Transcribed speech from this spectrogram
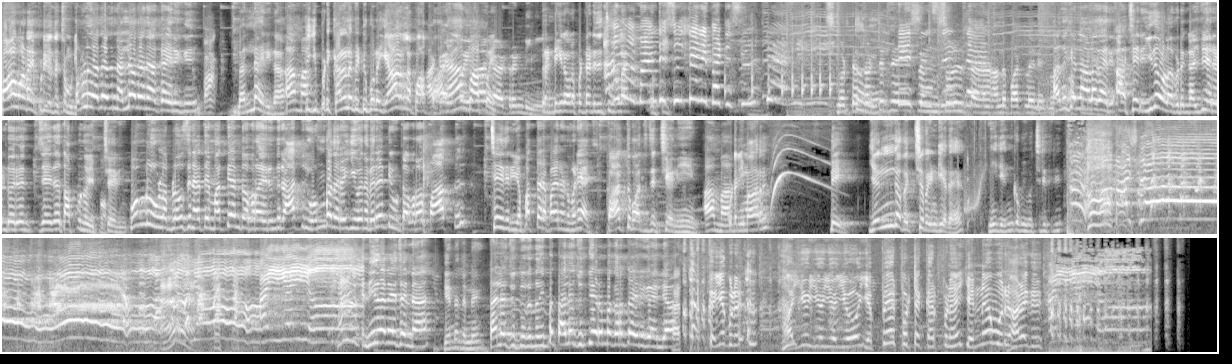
பாவாடை எப்படி தைச்ச முடியும்? அவளுக்கு அதாவது நல்லா தானே அக்கா இருக்கு? நல்லா இருக்கா? ஆமா. இப்படி கல்யாணம் விட்டு போனா யாருல பாப்பா? நான் பாப்பேன். trending. ட்ரெண்டிங் அவளை பட்டாடி ஆமாம்மா, அந்த சுல்தானி பாட்டு சுல்தானி. தொட்டு பேசும் சுல்தான். அந்த பாட்டுல? அதுக்கெல்லாம் அழகா இருக்கு ஆ, சரி இது அவ்வளவு விடுங்க. இவன் ரெண்டு பேரும் செய்த தப்புன்னு வைப்போம். சரி. உங்களுக்கு உள்ள பிளவுஸ் நேரத்தை மத்தியானத்து அப்புறம் இருந்து ராத்திரி ஒன்பதரைக்கு இவனை விரட்டி விட்ட அப்புறம் பார்த்து செய்திருக்கீங்க பத்தரை பதினொன்று மணி ஆச்சு. பார்த்து பார்த்து தைச்சியா நீ? ஆமா. உடனே மாறு. டேய் எங்க வச்ச வேண்டியத நீ எங்க போய் வச்சிருக்கிறீ? நீ தானே சொன்ன? என்ன தண்ணே தலை சுத்துதுன்னு இப்ப தலை சுத்தி ரொம்ப கரெக்டா இருக்கா இல்லையா? கைய கொடு. ஐயோ ஐயோ எப்பேற்பட்ட கற்பனை என்ன ஒரு அழகு.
